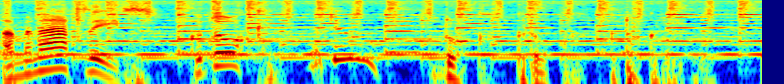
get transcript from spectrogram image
I'm an athlete. Good luck. I do. Good luck. Good luck. Good luck. Good luck.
